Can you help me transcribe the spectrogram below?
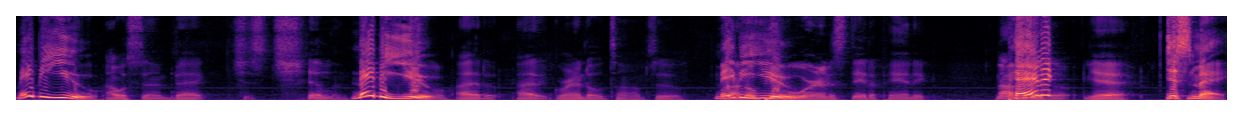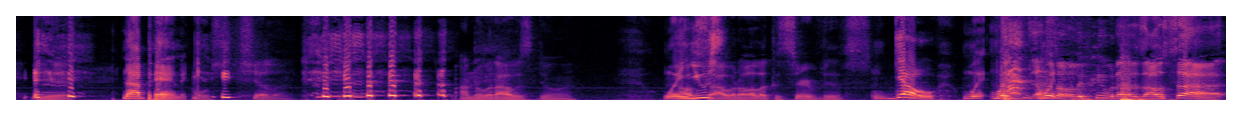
Maybe you. I was sitting back, just chilling. Maybe you. I had a I had a grand old time too. Maybe you. People were in a state of panic. Not Panic? Me, yeah, Dismay. yeah. Not panic. Oh, I was chilling. I know what I was doing. When you outside with all the conservatives. yo, when, when, That's when the only people that was outside.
